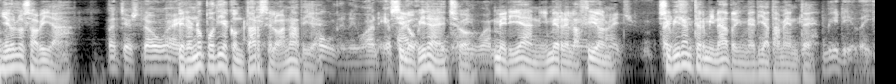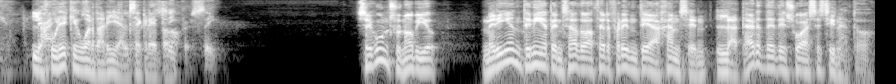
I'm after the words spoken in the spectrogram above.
Yo lo sabía, pero no podía contárselo a nadie. Si lo hubiera hecho, Merian y mi relación se hubieran terminado inmediatamente. Le juré que guardaría el secreto. Según su novio, Merian tenía pensado hacer frente a Hansen la tarde de su asesinato.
